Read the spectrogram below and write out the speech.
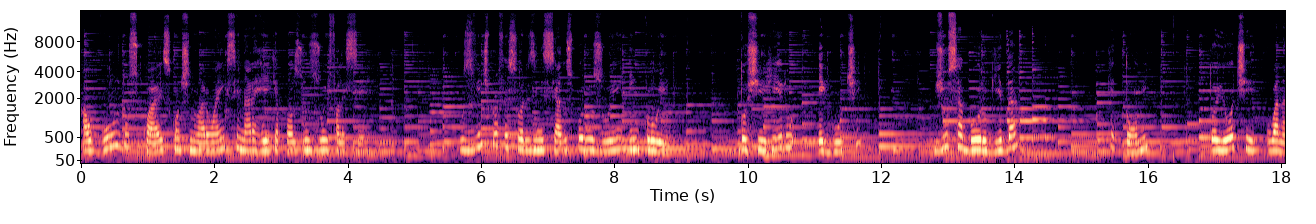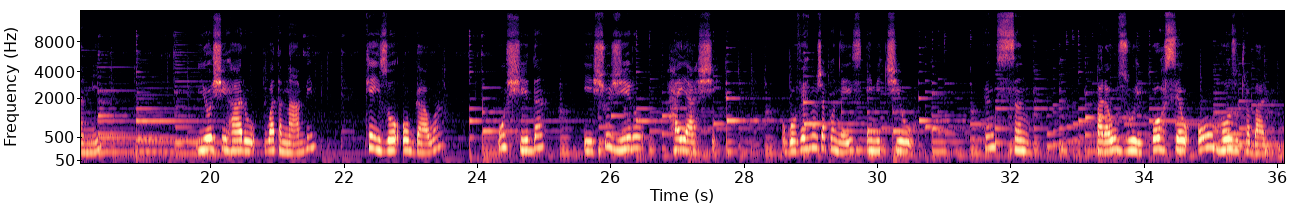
alguns dos quais continuaram a ensinar reiki após Uzui falecer. Os 20 professores iniciados por Uzui incluem Toshihiro Eguchi, Jusaburo Gida, Ketomi, Toyoshi Wanami, Yoshiharu Watanabe, Keizo Ogawa, Ushida e Shujiro Hayashi. O governo japonês emitiu Kansan para Uzui por seu honroso trabalho.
